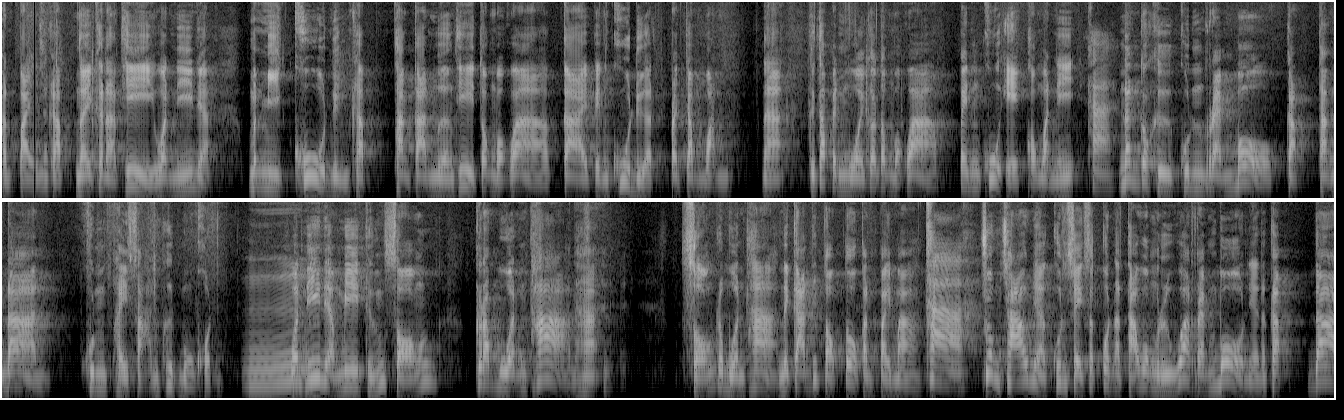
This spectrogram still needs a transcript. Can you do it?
กันไปนะครับ ในขณะที่วันนี้เนี่ยมันมีคู่หนึ่งครับทางการเมืองที่ต้องบอกว่ากลายเป็นคู่เดือดประจำวันนะฮะคือถ้าเป็นมวยก็ต้องบอกว่าเป็นคู่เอกของวันนี้ค่ะนั่นก็คือคุณแรมโบ้กับทางด้าน คุณไพศาลพืชมงคลอืมวันนี้เนี่ยมีถึงสองกระบวนท่านะฮะสองกระบวนท่าในการที่ตอบโต้กันไปมาค่ะช่วงเช้าเนี่ยคุณเสกสกลอัฐาวงศ์หรือว่าแรมโบ้เนี่ยนะครับได้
